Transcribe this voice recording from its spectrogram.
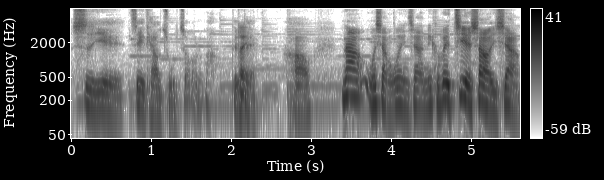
事业这条主轴了嘛？对不对？对。好，那我想问一下，你可不可以介绍一下？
